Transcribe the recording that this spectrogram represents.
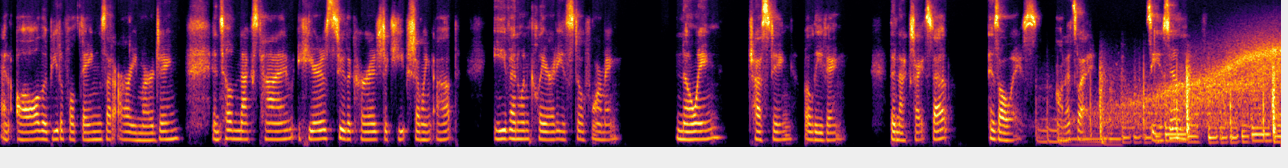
and all the beautiful things that are emerging. Until next time, here's to the courage to keep showing up, even when clarity is still forming, knowing, trusting, believing. The next right step is always on its way. See you soon.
